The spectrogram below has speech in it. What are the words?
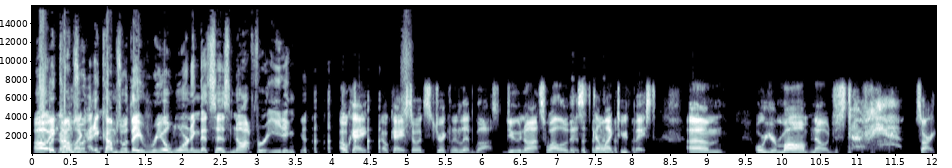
Oh, it no, comes like, with I- it comes with a real warning that says not for eating. okay, okay, so it's strictly lip gloss. Do not swallow this. It's kind of like toothpaste. Um, or your mom. No, just sorry.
